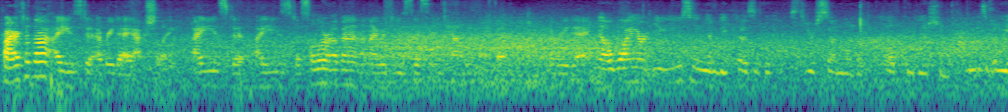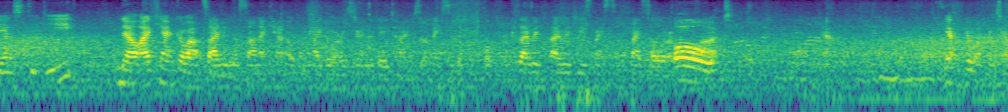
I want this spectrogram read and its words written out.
prior to that I used it every day actually. I used it. I used a solar oven and I would use this in town every day. Now, why aren't you using them because of the, your son with a health condition? Is it what he has to eat? No, I can't go outside in the sun. I can't open my doors during the daytime, so it makes it difficult because I would I would use my my solar oven Oh. a lot. Yeah. Yep, you're welcome to.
